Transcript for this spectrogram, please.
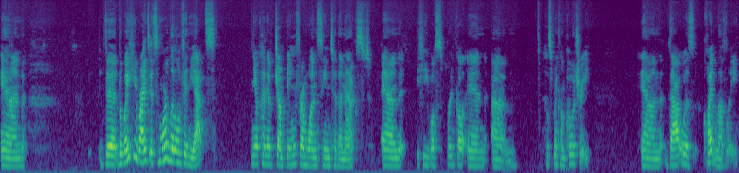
And the the way he writes it's more little vignettes you know kind of jumping from one scene to the next. And he will sprinkle in um, he'll sprinkle in poetry. And that was quite lovely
